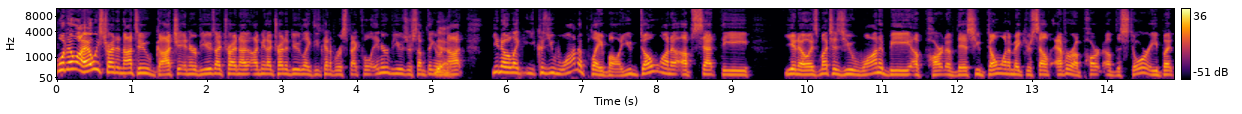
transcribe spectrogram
Well, no, I always try to not do gotcha interviews. I try not. I mean, I try to do like these kind of respectful interviews or something, or not. You know, like because you want to play ball. You don't want to upset the you know, as much as you want to be a part of this, you don't want to make yourself ever a part of the story. But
